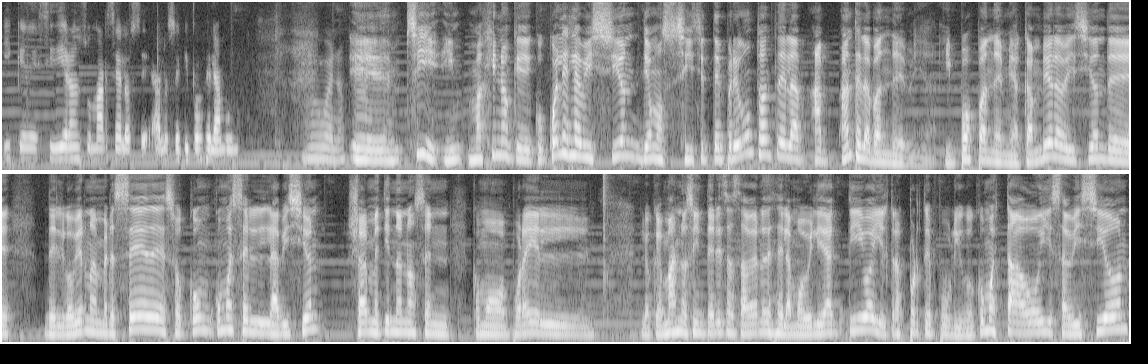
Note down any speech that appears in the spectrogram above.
y que decidieron sumarse a los, a los equipos de la MUNI. Muy bueno. sí, imagino que cuál es la visión, digamos, si te pregunto antes de la, antes la pandemia y post pandemia, ¿cambió la visión de, del gobierno de Mercedes o cómo, es la visión ya metiéndonos en como por ahí el, lo que más nos interesa saber desde la movilidad activa y el transporte público. ¿Cómo está hoy esa visión?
